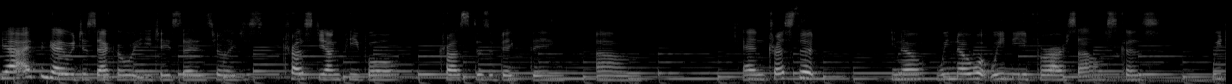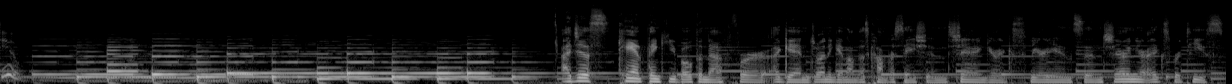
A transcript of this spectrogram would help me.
Yeah, I think I would just echo what EJ said. It's really just trust young people. Trust is a big thing. Um, and trust that you know, we know what we need for ourselves because we do. I just can't thank you both enough for, again, joining in on this conversation, sharing your experience, and sharing your expertise,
